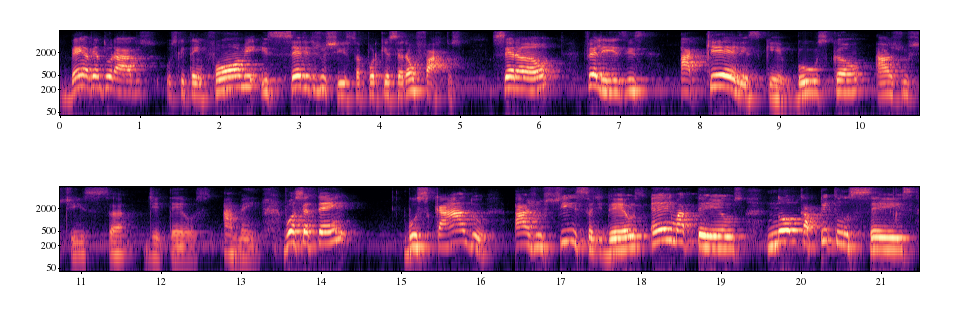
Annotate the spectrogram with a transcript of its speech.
Bem-aventurados os que têm fome e sede de justiça, porque serão fartos. Serão felizes aqueles que buscam a justiça de Deus. Amém. Você tem buscado a justiça de Deus em Mateus, no capítulo 6,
